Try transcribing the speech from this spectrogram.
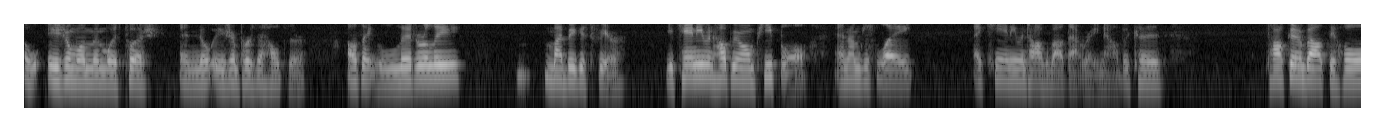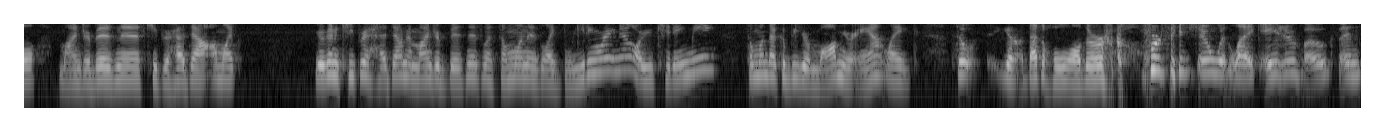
an Asian woman was pushed and no Asian person helped her. I was like, literally, my biggest fear. You can't even help your own people. And I'm just like, I can't even talk about that right now because talking about the whole mind your business, keep your head down. I'm like, you're going to keep your head down and mind your business when someone is like bleeding right now? Are you kidding me? someone that could be your mom, your aunt, like so you know that's a whole other conversation with like Asian folks and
